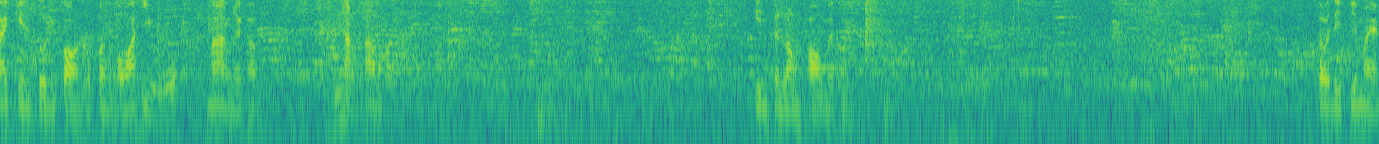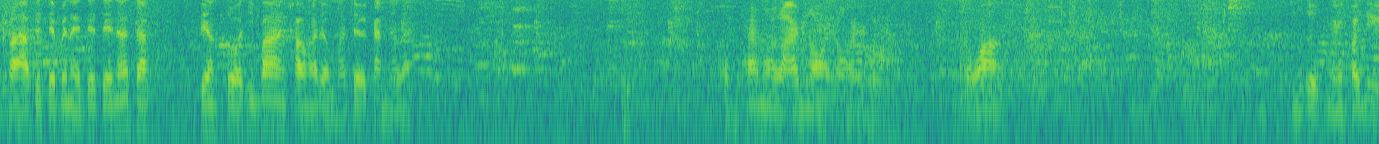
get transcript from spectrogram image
ช่กินตุนก่อนทุกคนเพราะว่าหิวมากเลยครับนี่หนังข้าวมาก่อนแล้วกินเป็นรองท้องไปก่อนสวัสดีปีใหม่ครับ เจเจไปไหนเจเจน่าจะเตรียมตัวที่บ้านเขางั้นเดี๋ยวมาเจอกันนั่นแหละ ผมแค่มาไลฟ์นอยนอยเพราะว่า รู้สึกไม่ค่อยดี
